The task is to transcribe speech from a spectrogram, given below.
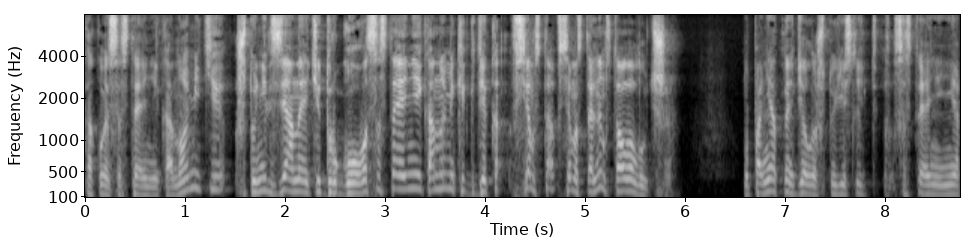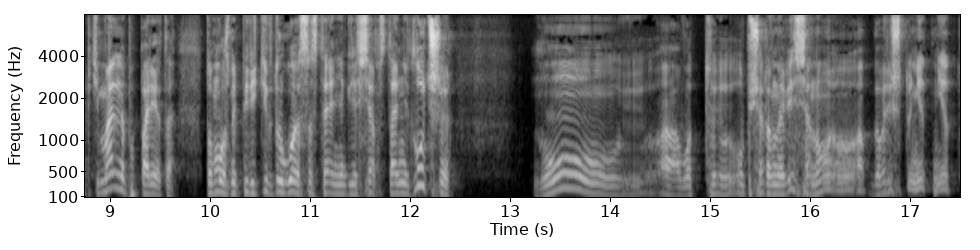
такое состояние экономики, что нельзя найти другого состояния экономики, где всем, всем остальным стало лучше – ну, понятное дело, что если состояние не оптимально по Парето, то можно перейти в другое состояние, где всем станет лучше. Ну, а вот общее равновесие, оно говорит, что нет, нет,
